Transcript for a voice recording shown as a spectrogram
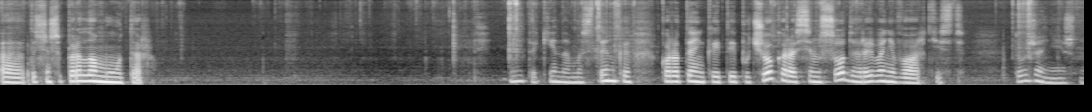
Е, Точніше, перламутр. І такі намистинки. Коротенький типу чокера, 700 гривень вартість. Дуже ніжно,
